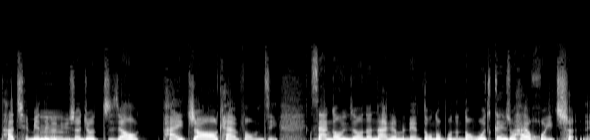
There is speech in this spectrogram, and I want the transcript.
他前面那个女生就只要拍照看风景，三公里之后那男根本连动都不能动。我跟你说，还有回程呢、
